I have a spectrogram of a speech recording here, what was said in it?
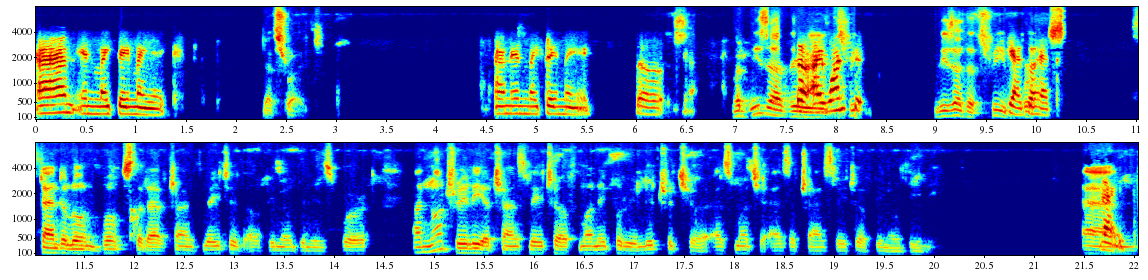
and in Meitei Mayek. that's right. And in Mayek. so yeah. But these are the so i want three, to these are the three yeah books, go ahead. standalone books that i've translated of Binodini's work I'm not really a translator of Manipuri literature as much as a translator of Binodini. And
